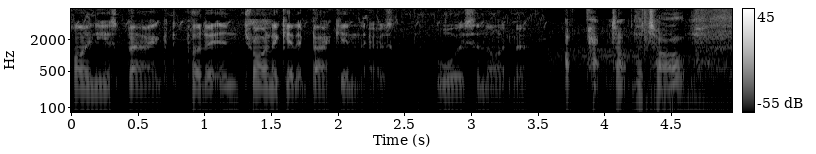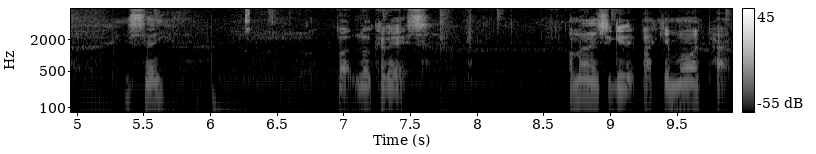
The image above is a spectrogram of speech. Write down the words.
tiniest bag to put it in. Trying to get it back in there is always a nightmare. I've packed up the tarp, you see, but look at this. I managed to get it back in my pack.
